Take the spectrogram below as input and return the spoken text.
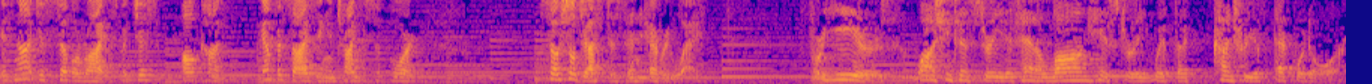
is not just civil rights, but just all kind, emphasizing and trying to support social justice in every way. For years, Washington Street has had a long history with the country of Ecuador.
